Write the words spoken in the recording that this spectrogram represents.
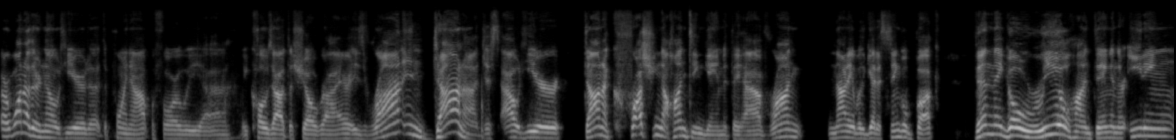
or one other note here to, to point out before we uh, we close out the show, Ryer, is Ron and Donna just out here. Donna crushing the hunting game that they have. Ron not able to get a single buck. Then they go real hunting and they're eating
